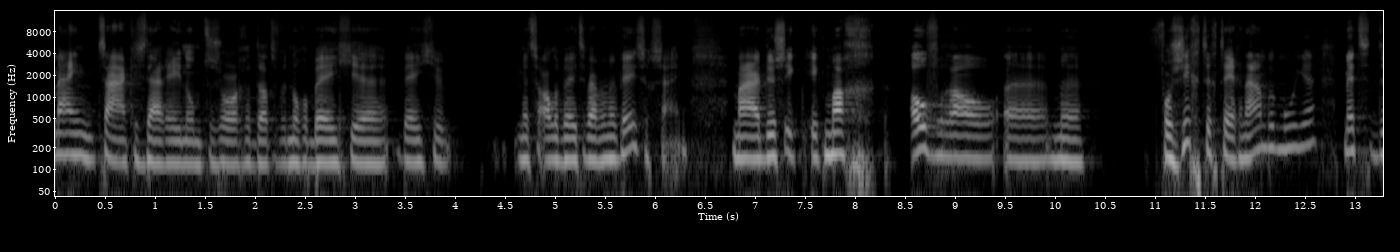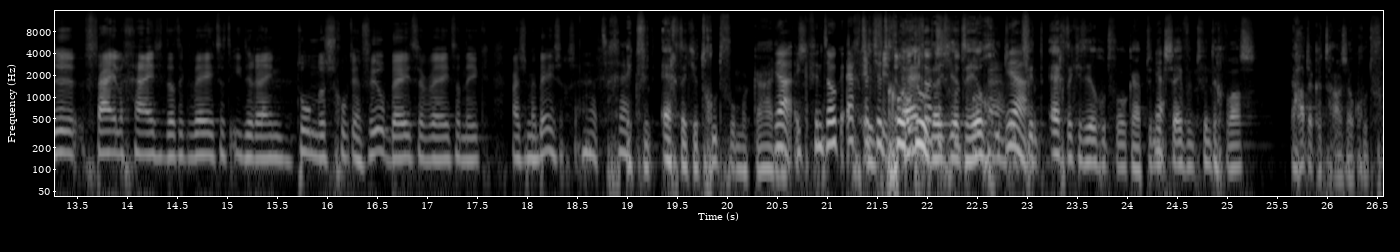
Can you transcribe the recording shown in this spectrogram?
mijn taak is daarin om te zorgen dat we nog een beetje, beetje met z'n allen weten waar we mee bezig zijn. Maar dus ik, ik mag overal eh, me voorzichtig tegenaan bemoeien met de veiligheid. Dat ik weet dat iedereen donders goed en veel beter weet dan ik waar ze mee bezig zijn. Ja. Ik vind echt dat je het goed voor elkaar ja, hebt. ik vind ook echt dat je het goed doet. dat je het heel voor goed. Ik vind echt dat je het heel goed voor elkaar hebt. Toen Ja. ik 27 was, daar had ik het trouwens ook goed voor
